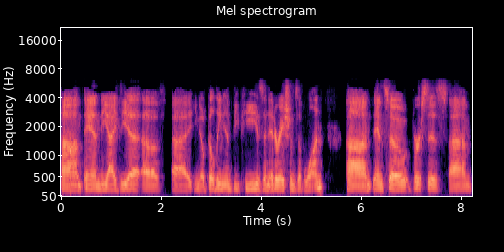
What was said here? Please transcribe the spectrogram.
um and the idea of uh you know building mvps and iterations of one. Um and so versus um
